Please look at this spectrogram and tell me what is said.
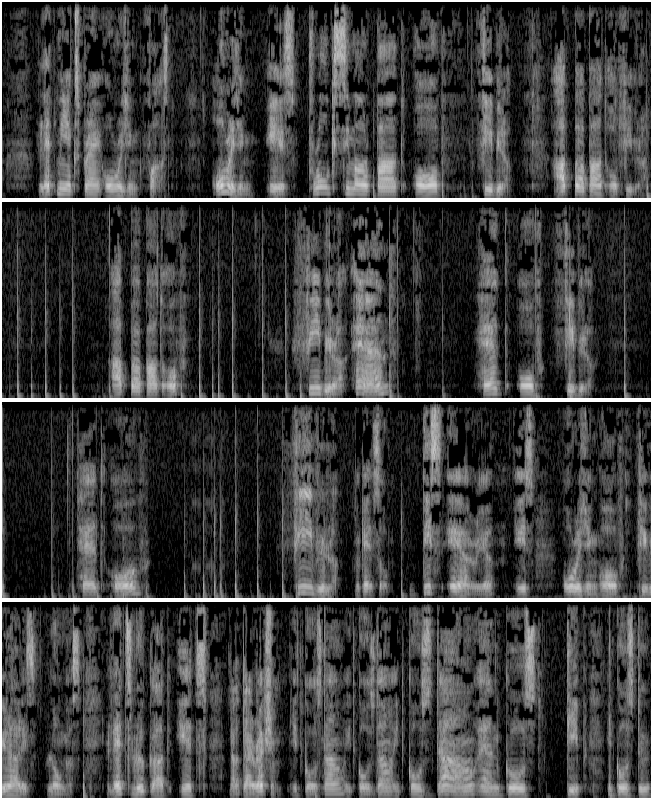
Let me explain origin first. Origin is proximal part of fibula, upper part of fibula. Upper part of fibula and head of fibula. Head of fibula. Okay, so this area is origin of fibularis longus. Let's look at its uh, direction. It goes down, it goes down, it goes down, and goes deep. It goes to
